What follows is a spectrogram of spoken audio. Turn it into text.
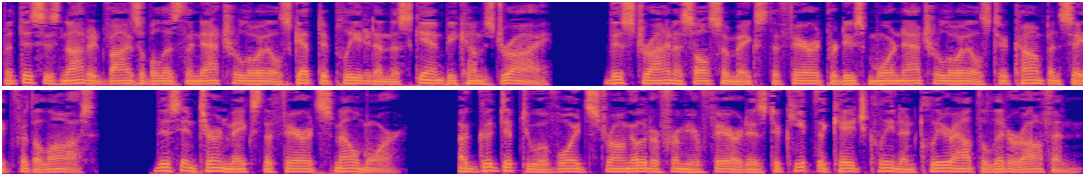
but this is not advisable as the natural oils get depleted and the skin becomes dry. This dryness also makes the ferret produce more natural oils to compensate for the loss. This in turn makes the ferret smell more. A good tip to avoid strong odor from your ferret is to keep the cage clean and clear out the litter often.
